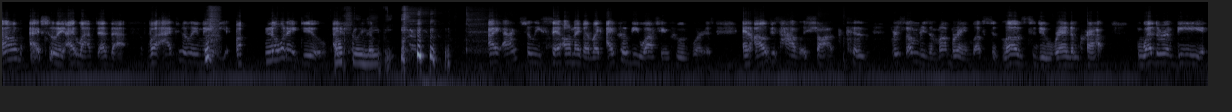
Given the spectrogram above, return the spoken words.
Um, actually, I laughed at that, but actually, maybe. but you know what I do? I actually maybe. I actually sit on my bed, like I could be watching Food Wars, and I'll just have a shock because for some reason my brain loves to loves to do random crap, whether it be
